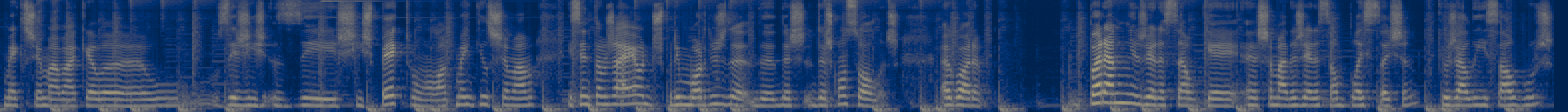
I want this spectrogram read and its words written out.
Como é que se chamava aquela. O ZX, ZX Spectrum, ou lá como é que eles se chamava. Isso então já é um dos primórdios de, de, das, das consolas. Agora, para a minha geração, que é a chamada geração PlayStation, porque eu já li isso a alguns,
